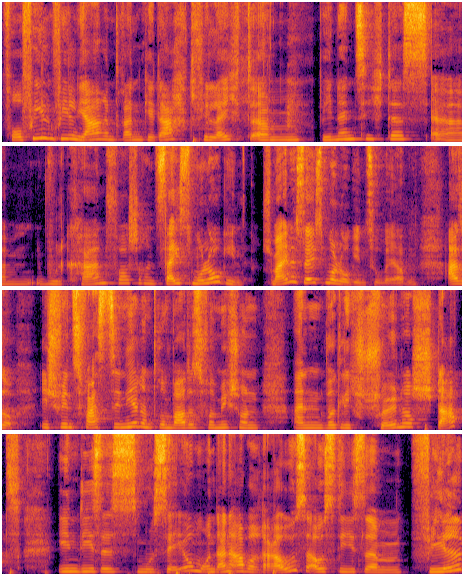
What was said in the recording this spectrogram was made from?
vor vielen, vielen Jahren dran gedacht, vielleicht, ähm, wie nennt sich das? Ähm, Vulkanforscherin, Seismologin. Ich meine, Seismologin zu werden. Also ich finde es faszinierend drum war das für mich schon ein wirklich schöner Start in dieses Museum. Und dann aber raus aus diesem Film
